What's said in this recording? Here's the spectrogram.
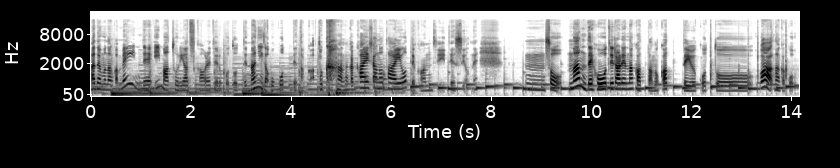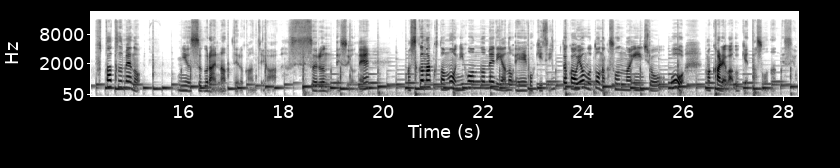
あでもなんかメインで今取り扱われてることって何が起こってたかとか なんか会社の対応って感じですよね。うんそうなんで報じられなかったのかっていうことはなんかこう2つ目のニュースぐらいになってる感じがするんですよね。まあ、少なくとも日本のメディアの英語記事とかを読むとなんかそんな印象を、まあ、彼は受けたそうなんですよ。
